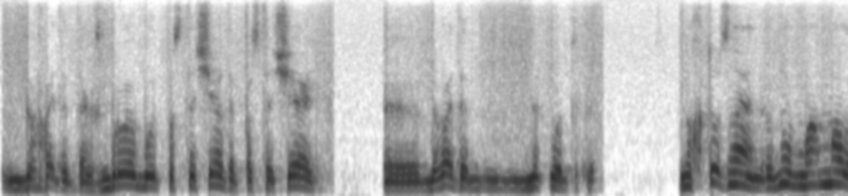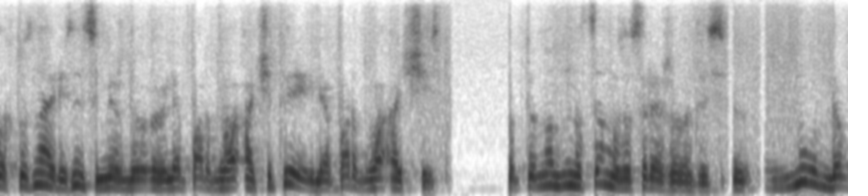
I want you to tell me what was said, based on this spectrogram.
давайте так, зброю будуть постачати, постачають. Е, давайте от. Ну хто знає, ну мало хто знає різницю між Леопард 2 А4 і Леопард 2 А6. Тобто ну, на цьому зосереджуватись. Е, Ну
